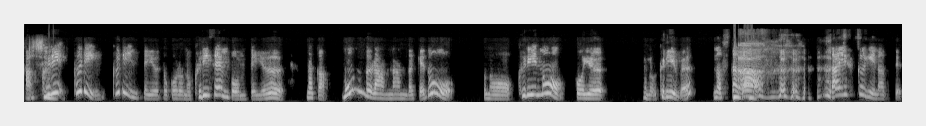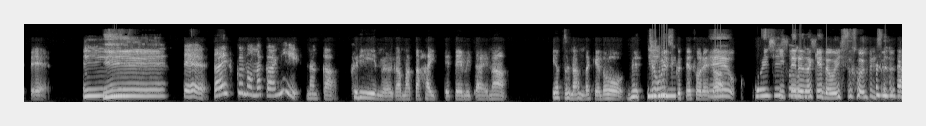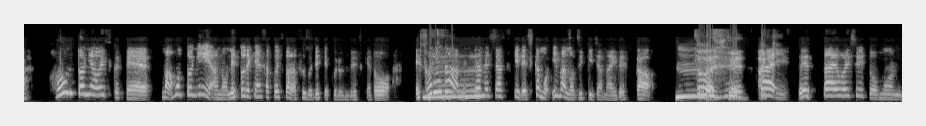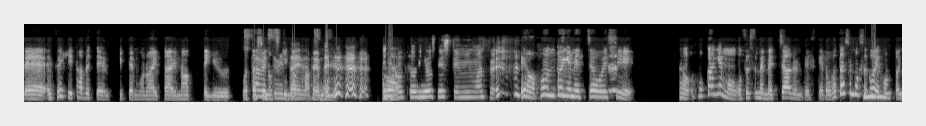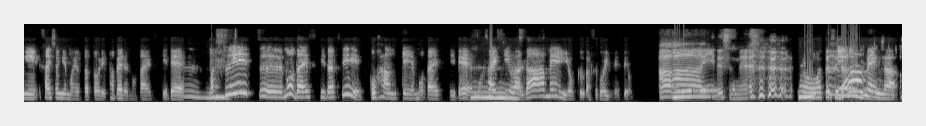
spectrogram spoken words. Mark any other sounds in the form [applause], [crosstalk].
あ、栗、クリン、クリンっていうところの栗千本っていう、なんか、モンブランなんだけど、その、栗の、こういう、あの、クリームの下が [laughs] [laughs] 大福になってて、えーええで、大福の中になんかクリームがまた入っててみたいなやつなんだけど、めっちゃ美味しくて、それが。ええ美味し聞いそうです。てるだけで美味しそうです。[laughs] 本当に美味しくて、まあ本当にあのネットで検索したらすぐ出てくるんですけど、え、それがめちゃめちゃ好きで、しかも今の時期じゃないですか。うんそうですね絶。対秋。絶対美味しいと思うんで、えぜひ食べてみてもらいたいなっていう私の好きな食べ物。えはいお取り寄せしてみます。いや、本当にめっちゃ美味しい。他にもおすすめめっちゃあるんですけど、私もすごい本当に最初にも言った通り食べるの大好きで、まあ、スイーツも大好きだし、ご飯系も大好きで、もう最近はラーメン欲がすごいんですよ。ああ、うんいいですね。そう、私、[laughs] ラーメンが、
